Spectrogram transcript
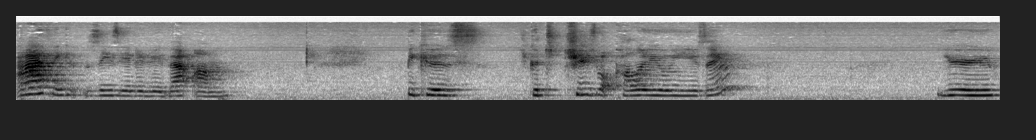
I think it was easier to do that one because you could choose what color you were using. You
